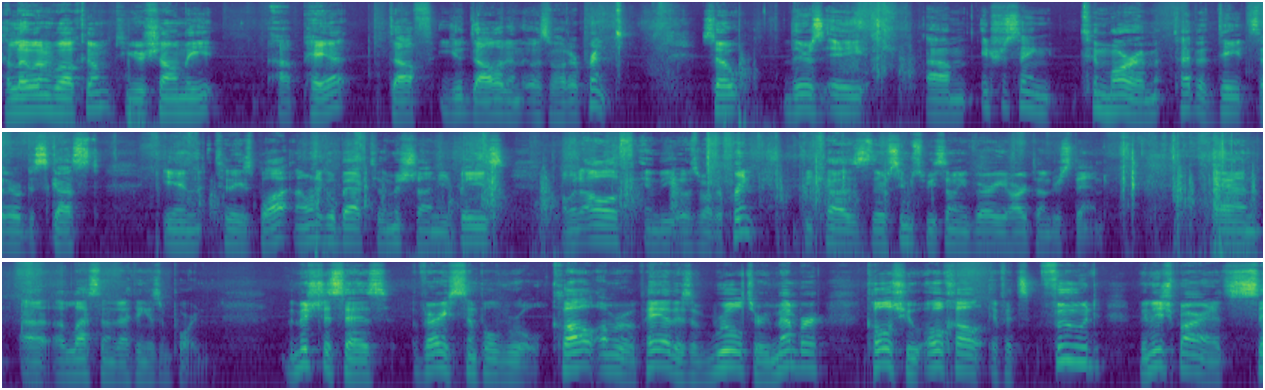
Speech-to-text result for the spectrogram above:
Hello and welcome to Yerushalmi uh, Peah Daf in the Oz Vehadar print. So there's a um, interesting Timorim type of dates that are discussed in today's blot. And I want to go back to the Mishnah on Beis an Aleph in the Oz Vehadar print because there seems to be something very hard to understand and uh, a lesson that I think is important. The Mishnah says a very simple rule. Klal Amr There's a rule to remember. Kol Shu Ochal. If it's food, Vinishmar, and it's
